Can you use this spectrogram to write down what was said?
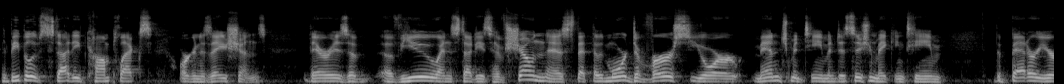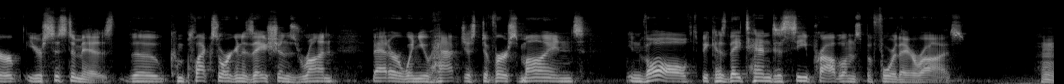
The people who've studied complex organizations there is a, a, view, and studies have shown this, that the more diverse your management team and decision making team, the better your, your system is. The complex organizations run better when you have just diverse minds involved because they tend to see problems before they arise. Hmm.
